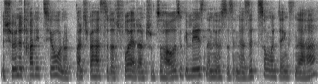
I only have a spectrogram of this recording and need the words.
eine schöne Tradition. Und manchmal hast du das vorher dann schon zu Hause gelesen, dann hörst du es in der Sitzung und denkst, na,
